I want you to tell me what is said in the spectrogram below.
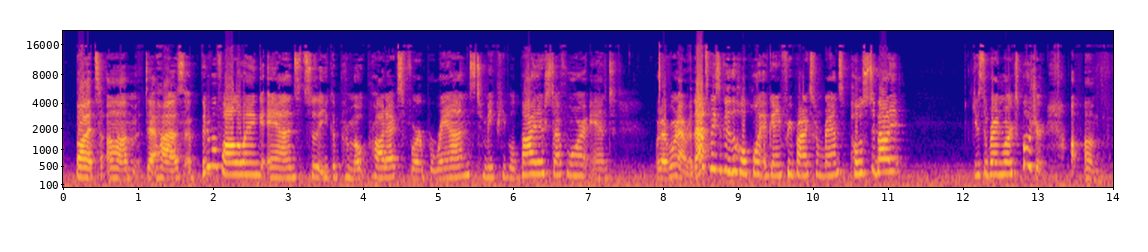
but um, that has a bit of a following and so that you could promote products for brands to make people buy their stuff more and whatever, whatever. That's basically the whole point of getting free products from brands. Post about it, gives the brand more exposure. Uh, um,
